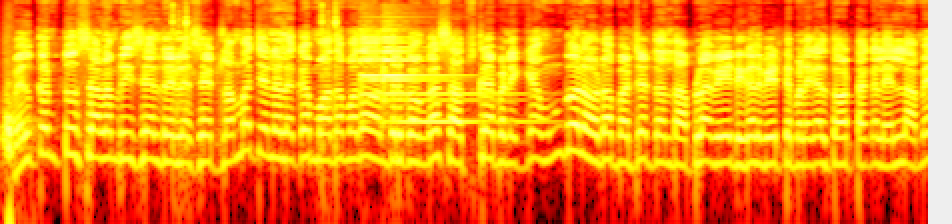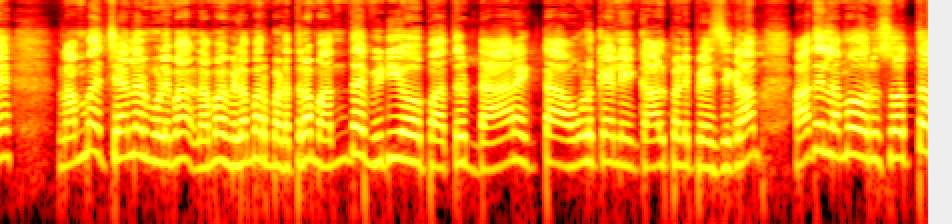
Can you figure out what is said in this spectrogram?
Welcome to Salem resale real estate நம்ம சேனலுக்கு மொத மொத வந்திருக்கோங்க. சப்ஸ்கிரைப் பண்ணிக்க உங்களோட பட்ஜெட் தந்தாப்புல வீடுகள் வீட்டு மலைகள் தோட்டங்கள் எல்லாமே நம்ம சேனல் மூலிமா நம்ம விளம்பரப்படுத்துகிறோம் அந்த வீடியோவை பார்த்து டைரெக்டாக அவங்களுக்கே நீங்கள் கால் பண்ணி பேசிக்கலாம். அது இல்லாமல் ஒரு சொத்தை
